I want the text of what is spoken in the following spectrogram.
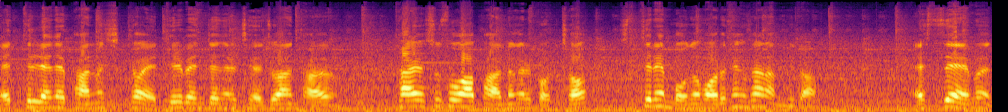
에틸렌을 반응시켜 에틸 벤젠을 제조한 다음 탈수소와 반응을 거쳐 스트랩 모노머를 생산합니다. SM은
